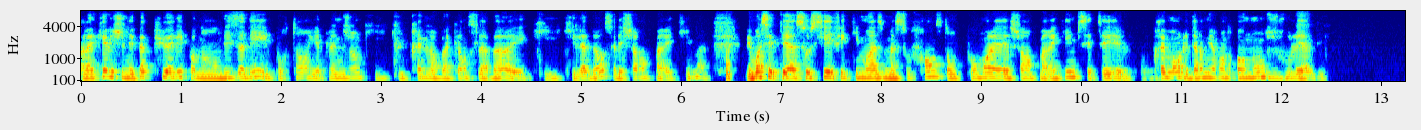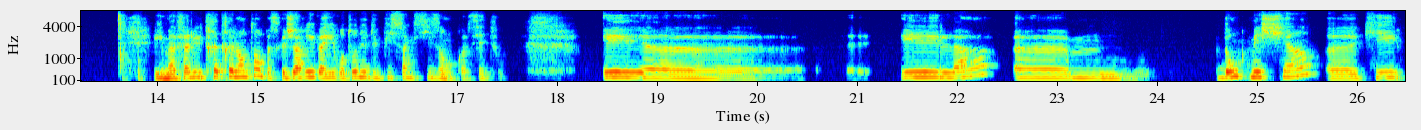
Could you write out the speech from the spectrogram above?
dans laquelle je n'ai pas pu aller pendant des années, et pourtant il y a plein de gens qui, prennent leurs vacances là-bas et qui, l'adorent, c'est les Charentes-Maritimes. Mais moi, c'était associé effectivement à ma souffrance, donc pour moi, les Charentes-Maritimes, c'était vraiment le dernier endroit au monde où je voulais aller. Il m'a fallu très très longtemps parce que j'arrive à y retourner depuis 5-6 ans, quoi, c'est tout. Et, euh, et là, euh, donc mes chiens, euh, qui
